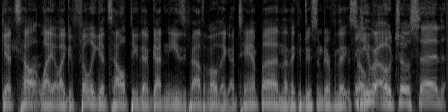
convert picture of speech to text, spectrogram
gets hel- like like if Philly gets healthy, they've got an easy path of oh they got Tampa and then they could do some different things. Did So you hear what Ocho said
